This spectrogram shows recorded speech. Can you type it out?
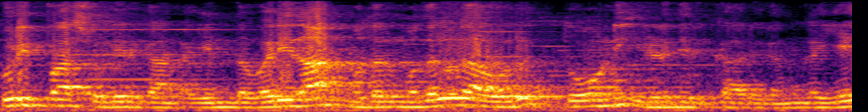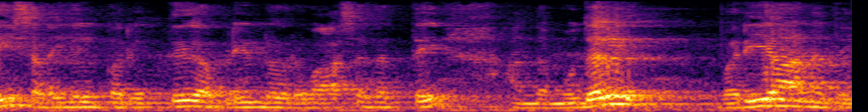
குறிப்பா சொல்லியிருக்காங்க. இந்த வரிதான் முதல் முதல்ல அவரு தோணி எழுதியிருக்காரு. கங்கையை சடையில் பறித்து அப்படின்ற ஒரு வாசகத்தை அந்த முதல் வரியானதை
